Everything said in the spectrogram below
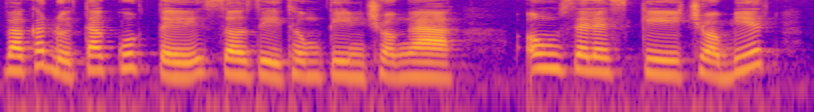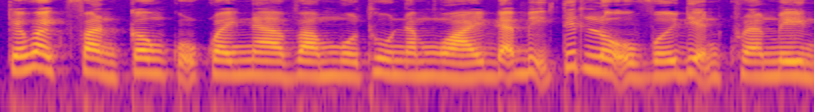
và các đối tác quốc tế do gì thông tin cho Nga. Ông Zelensky cho biết kế hoạch phản công của Ukraine vào mùa thu năm ngoái đã bị tiết lộ với Điện Kremlin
